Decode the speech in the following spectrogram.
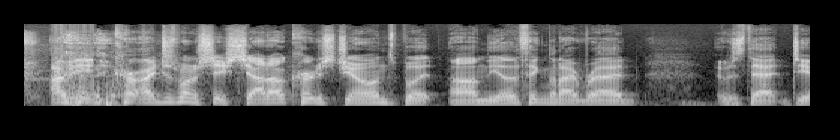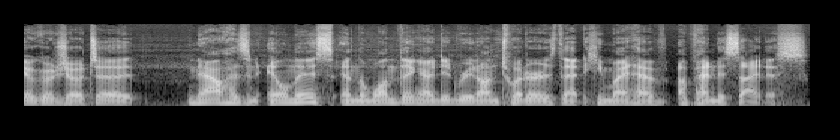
I mean, Cur- I just want to say shout out Curtis Jones, but um, the other thing that I read was that Diego Jota now has an illness, and the one thing I did read on Twitter is that he might have appendicitis,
